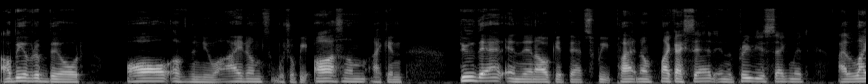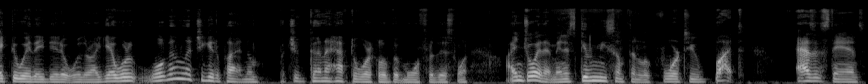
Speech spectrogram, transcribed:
i'll be able to build all of the new items which will be awesome i can do that and then i'll get that sweet platinum like i said in the previous segment I like the way they did it where they're like, yeah, we're, we're going to let you get a platinum, but you're going to have to work a little bit more for this one. I enjoy that, man. It's giving me something to look forward to. But as it stands,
